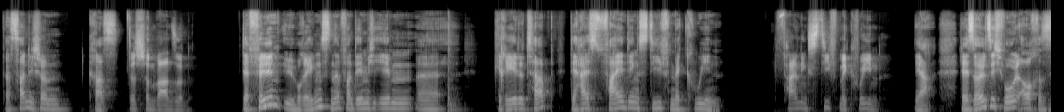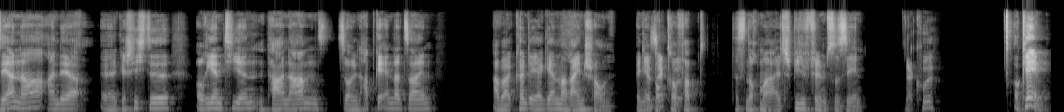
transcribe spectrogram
das fand ich schon krass. Das ist schon Wahnsinn. Der Film übrigens, ne, von dem ich eben äh, geredet habe, der heißt Finding Steve McQueen. Finding Steve McQueen. Ja, der soll sich wohl auch sehr nah an der äh, Geschichte orientieren. Ein paar Namen sollen abgeändert sein. Aber könnt ihr ja gerne mal reinschauen, wenn ihr Ja, sehr Bock drauf cool. habt, das nochmal als Spielfilm zu sehen. Ja, cool. Okay,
